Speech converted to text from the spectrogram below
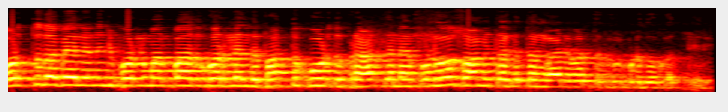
ಪೊರ್ತುದ ಬೇಲೆ ನಂಜಿ ಪೊರ್ಲು ಮಲ್ಪಾದ ಕೊರ್ಲೆಂದು ಪತ್ತು ಕೂಡುದು ಪ್ರಾರ್ಥನೆ ಕೊಡು, ಸ್ವಾಮಿ ತಗತಂಗಾಡಿ ವರ್ತಕ ಕುಡಿದು ಗೊತ್ತೀರಿ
